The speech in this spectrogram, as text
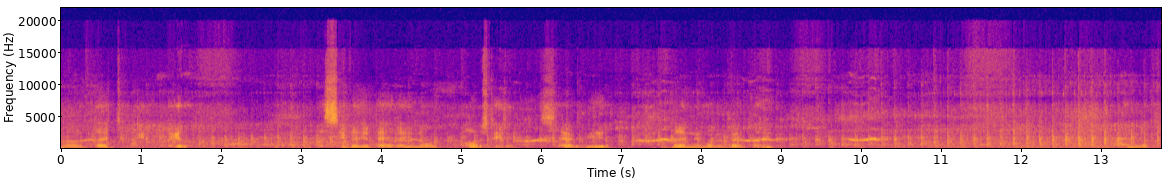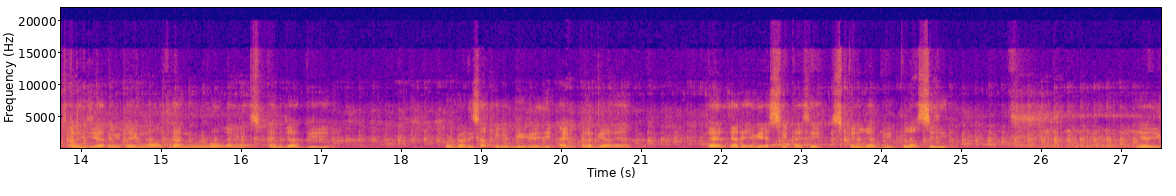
ਨਾਲ ਕਲਚ ਗਿਆ। 80 ਪੈਸੇ ਪੈਰ ਹੈ ਜੀ ਨੌਨ ਔਰ ਸਟੇਰਿੰਗ ਸਾਈਡ ਗੇਅਰ ਮੇਰਾ ਨਿਮਲ ਟਰੈਕਟਰ ਜੀ। 3 ਲੱਖ 40 ਹਜ਼ਾਰ ਰੇਟ ਹੈ ਜੀ। ਨਾਲ ਦਾ ਨਿਊ ਹਾਲੈਂਡ 55 20 ਵਾਲੀ ਸਾਥੀ ਲੱਗੀ ਹੋਈ ਹੈ ਜੀ, ਐਂਟ ਲੱਗਿਆ ਹੋਇਆ। ਟਾਇਰ ਜਾ ਹੈਗੇ 80 ਪੈਸੇ 55 ਪਲੱਸ ਜੀ। ਇਹ ਜੀ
